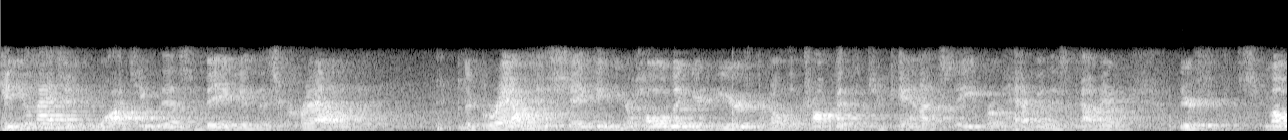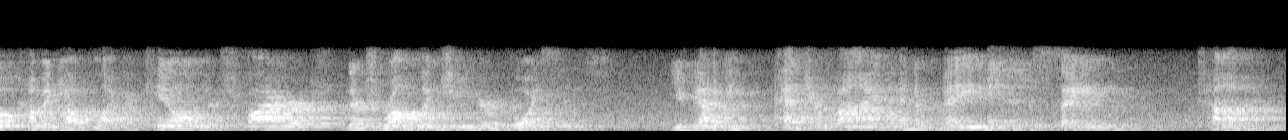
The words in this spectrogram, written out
Can you imagine watching this, being in this crowd? The ground is shaking. You're holding your ears because the trumpet that you cannot see from heaven is coming. There's smoke coming up like a kiln. There's fire. There's rumblings. You hear voices. You've got to be petrified and amazed at the same time.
